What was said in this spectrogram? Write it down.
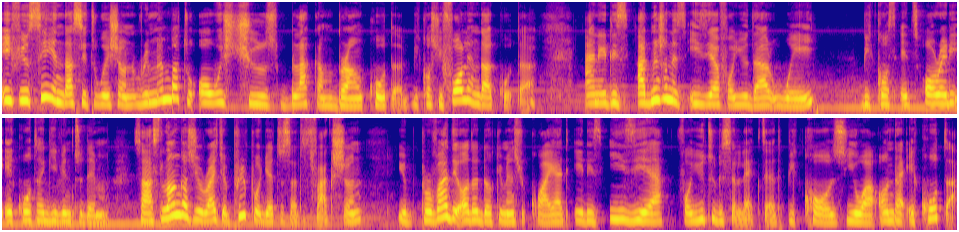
if you see in that situation, remember to always choose black and brown quota because you fall in that quota and it is admission is easier for you that way because it's already a quota given to them. So as long as you write your pre-project to satisfaction, you provide the other documents required, it is easier for you to be selected because you are under a quota.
